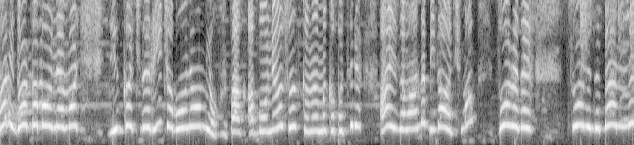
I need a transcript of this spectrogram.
Yani 4 abonem var. Birkaçları hiç abone olmuyor. Bak abone olursanız kanalımı kapatırım. Aynı zamanda bir daha açmam. Sonra da sonra da ben de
